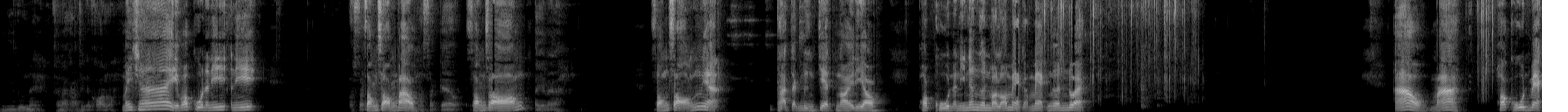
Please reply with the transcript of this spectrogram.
อันนี้รุ่นไหนธนาคารสิงคโปร์เหรอไม่ใช่เพราะคุณอันนี้ อันนี้มา สักสองสองเปล่ามาสักแก้วสองสองไอ้นะสองสองเนี่ย ถัดจากหนึ่งเจ็ดหน่อยเดียวเพราะคูณอันนี้เนี่ยเงินบอกล้อแม็กอะแม็กเงินด้วยอ้าวมาเพราะคูณแม็ก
